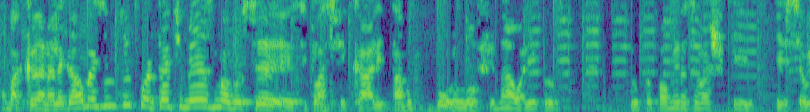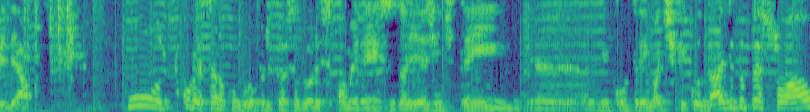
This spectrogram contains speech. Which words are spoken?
é bacana, é legal, mas o importante mesmo é você se classificar ali, tá no bololô final ali pro, pro, pro Palmeiras, eu acho que esse é o ideal. O, conversando com um grupo de torcedores palmeirenses aí, a gente tem. É, encontrei uma dificuldade do pessoal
